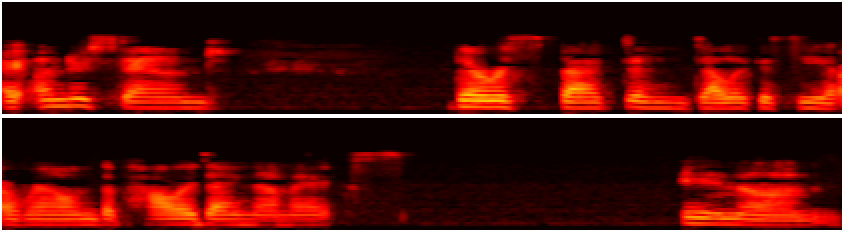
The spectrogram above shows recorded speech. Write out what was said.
I understand their respect and delicacy around the power dynamics in um,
